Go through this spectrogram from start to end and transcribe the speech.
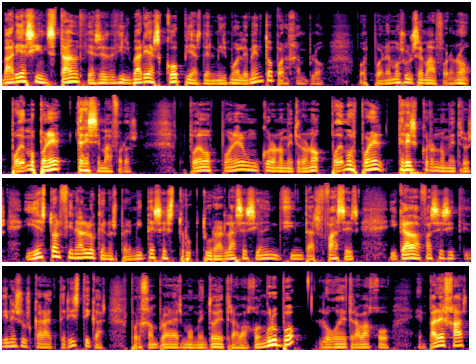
varias instancias, es decir, varias copias del mismo elemento, por ejemplo, pues ponemos un semáforo, no, podemos poner tres semáforos, podemos poner un cronómetro, no, podemos poner tres cronómetros. Y esto al final lo que nos permite es estructurar la sesión en distintas fases y cada fase tiene sus características. Por ejemplo, ahora es momento de trabajo en grupo, luego de trabajo en parejas,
